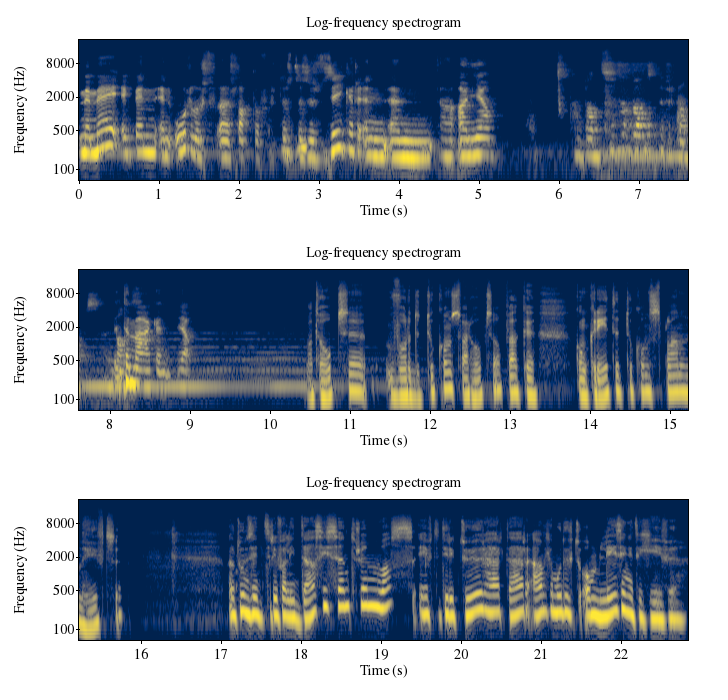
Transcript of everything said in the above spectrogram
met mij, ik ben een oorlogsslachtoffer. Dus het is dus zeker een, een, uh, een lien. Een band, een, band, een verband. Een band. Te maken, ja. Wat hoopt ze voor de toekomst? Waar hoopt ze op? Welke concrete toekomstplannen heeft ze? Toen ze in het revalidatiecentrum was, heeft de directeur haar daar aangemoedigd om lezingen te geven.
